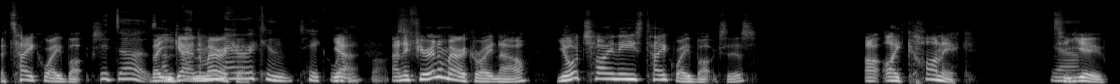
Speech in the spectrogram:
a takeaway box. It does. that you An- get in an America. American takeaway Yeah, box. And if you're in America right now, your Chinese takeaway boxes are iconic yeah. to you.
